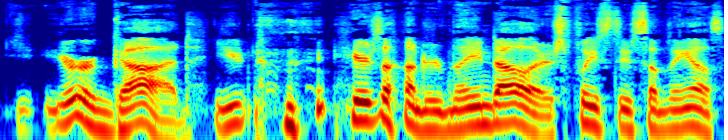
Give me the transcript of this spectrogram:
You're a god. You here's a hundred million dollars. Please do something else.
